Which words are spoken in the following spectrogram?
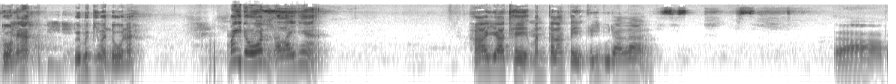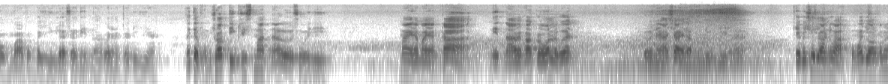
โดนไหมนะเอ้ยเมื่อกี้เหมือนโดนนะ ไม่โดนอะไรเนี่ยฮายาเทะมันกำลังเตะคลีปอยู่ด้านล่าง อ่า ผมว่าผมไปฮิวเลือดสักนิดหน่อยก็ยังจะดีนะเฮ้แต่ผมชอบธีมคริสต์มาสนะเออ สวยดี ไม่นะมายังกล้าเน็ตนาไปพักร้อนเหรอเพื่อนเออน่าใช่ละดีดีอย่างนั้นนะเคไปช่วยยอนดีกว่าผมว่ายอนก็ไม่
